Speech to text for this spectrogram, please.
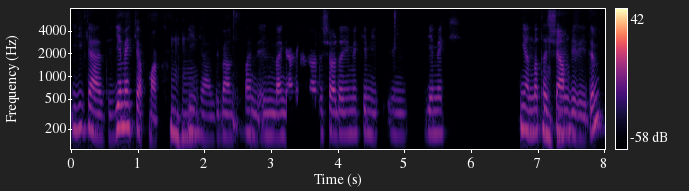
iyi geldi. Yemek yapmak Hı iyi hı. geldi. Ben ben de elimden geldiği kadar dışarıda yemek yemeyip em, yemek yanına Hı taşıyan hı. biriydim.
